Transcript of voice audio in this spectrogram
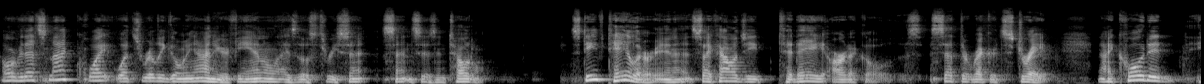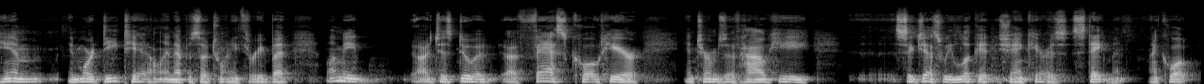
However, that's not quite what's really going on here if you analyze those three sent- sentences in total. Steve Taylor, in a Psychology Today article, set the record straight. Now, I quoted him in more detail in episode 23, but let me uh, just do a, a fast quote here in terms of how he uh, suggests we look at Shankara's statement. I quote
